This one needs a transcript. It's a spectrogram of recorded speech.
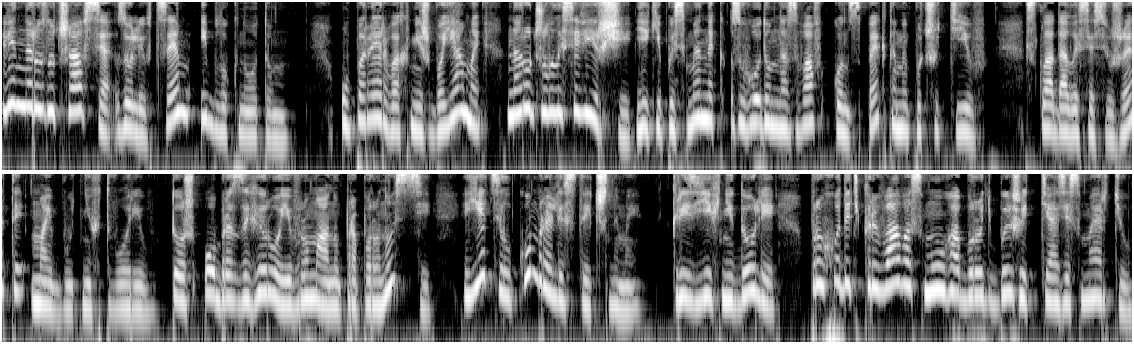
він не розлучався з олівцем і блокнотом. У перервах між боями народжувалися вірші, які письменник згодом назвав конспектами почуттів. Складалися сюжети майбутніх творів. Тож образи героїв роману Прапороносці є цілком реалістичними. Крізь їхні долі проходить кривава смуга боротьби життя зі смертю,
